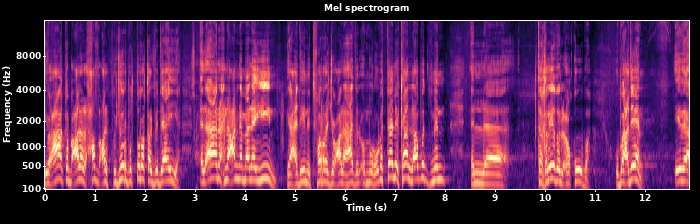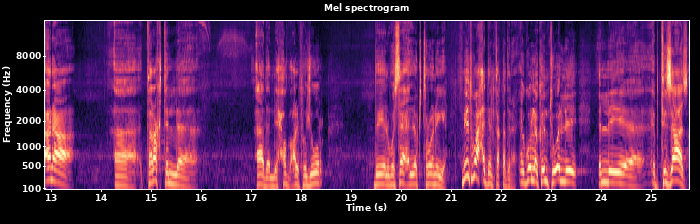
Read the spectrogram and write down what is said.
يعاقب على الحظ على الفجور بالطرق البدائية. الآن إحنا عندنا ملايين قاعدين يتفرجوا على هذه الأمور وبالتالي كان لابد من تغليظ العقوبة. وبعدين إذا أنا آه تركت هذا اللي يحض على الفجور بالوسائل الإلكترونية. 100 واحد ينتقدنا. يقول لك أنتوا اللي اللي آه، ابتزاز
